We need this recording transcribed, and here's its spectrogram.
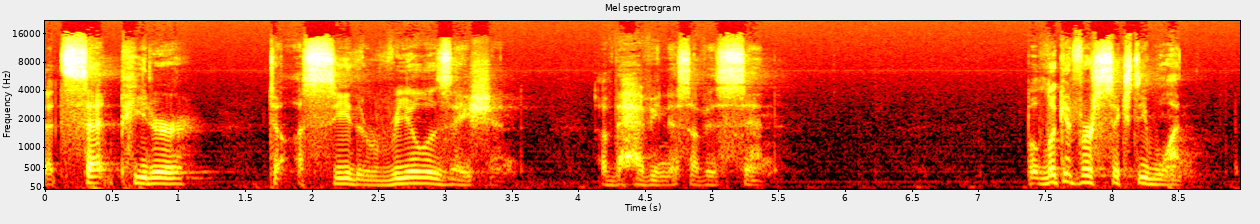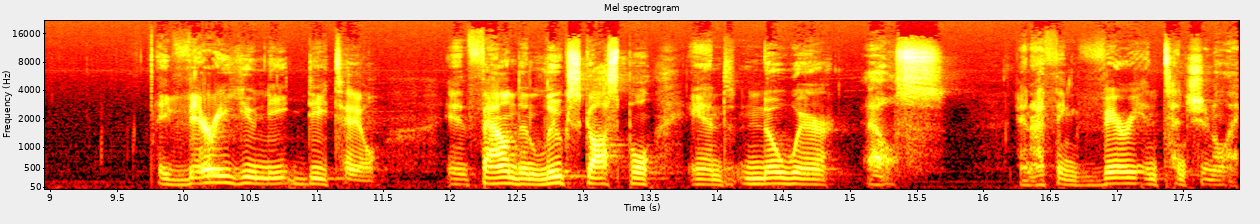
that set Peter to see the realization of the heaviness of his sin. But look at verse 61, a very unique detail and found in Luke's gospel and nowhere else. And I think very intentionally,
